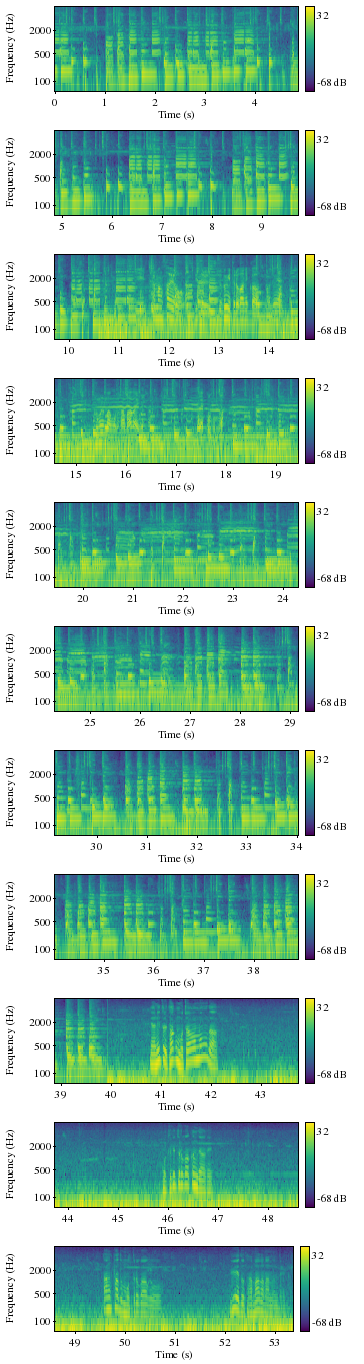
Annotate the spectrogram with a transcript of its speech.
이 철망 사이로 니들 주둥이 들어가니까 나중에 그물망으로 다 막아야겠다. 아래 부분만 야 니들 닭은 못 잡아먹는다. 어떻게 들어갈 건데 아래? 땅파도 못 들어가고 위에도 다 막아놨는데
